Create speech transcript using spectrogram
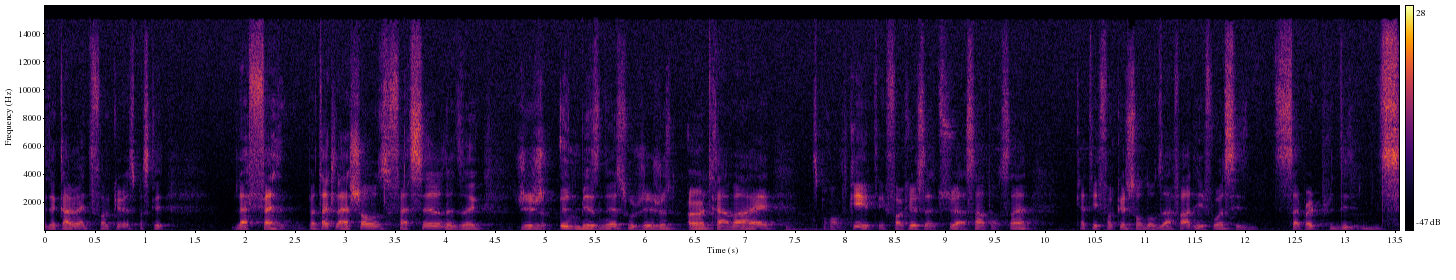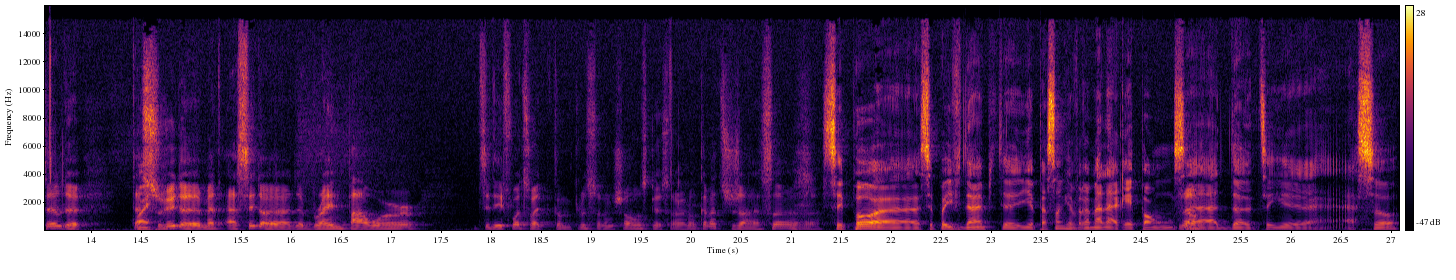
de- quand même être focus parce que la fa- peut-être la chose facile de dire que j'ai juste une business ou j'ai juste un travail, c'est pas compliqué, t'es focus là-dessus à 100%. Quand t'es focus sur d'autres affaires, des fois, c'est, ça peut être plus di- difficile de t'assurer de mettre assez de, de brain power. Sais, des fois, tu vas être comme plus sur une chose que sur une autre. Comment tu gères ça? euh? C'est pas, euh, c'est pas évident, puis il n'y a personne qui a vraiment la réponse Non. à, de- euh, à ça.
